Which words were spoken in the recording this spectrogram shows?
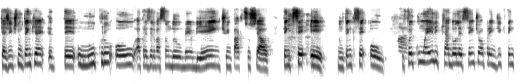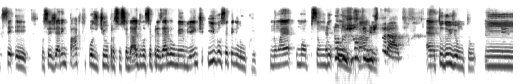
que a gente não tem que eh, ter o lucro ou a preservação do meio ambiente, o impacto social. Tem que ser e, não tem que ser ou. E foi com ele que, adolescente, eu aprendi que tem que ser e. Você gera impacto positivo para a sociedade, você preserva o meio ambiente e você tem lucro. Não é uma opção é do. É tudo ou, junto sabe? e misturado. É tudo junto. E...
